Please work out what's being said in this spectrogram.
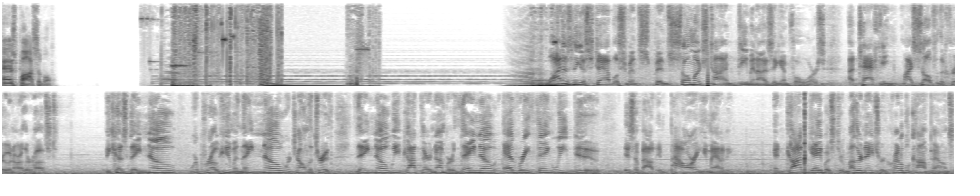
as possible. Establishment spends so much time demonizing InfoWars, attacking myself and the crew and our other host? Because they know we're pro human. They know we're telling the truth. They know we've got their number. They know everything we do is about empowering humanity. And God gave us through Mother Nature incredible compounds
